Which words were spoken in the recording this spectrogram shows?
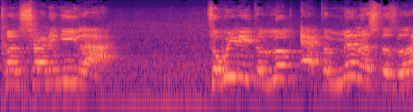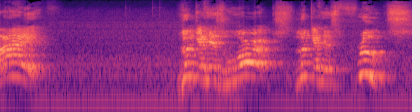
concerning Eli. So we need to look at the minister's life. Look at his works. Look at his fruits.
